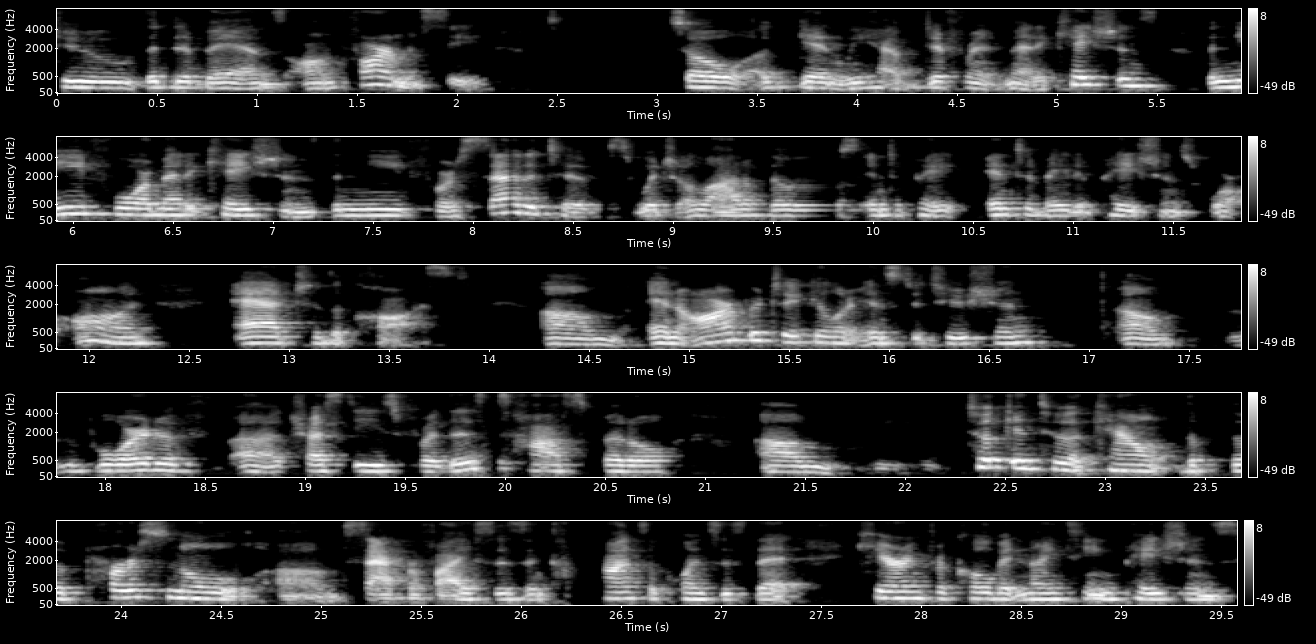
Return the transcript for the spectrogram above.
to the demands on pharmacy. So again, we have different medications, the need for medications, the need for sedatives, which a lot of those intubated patients were on, add to the cost. Um, in our particular institution, um, the board of uh, trustees for this hospital um, took into account the, the personal um, sacrifices and consequences that caring for COVID 19 patients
